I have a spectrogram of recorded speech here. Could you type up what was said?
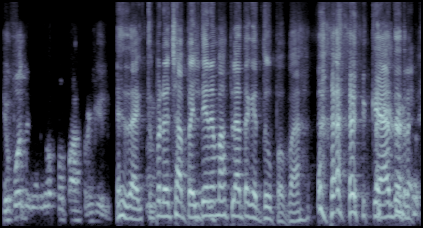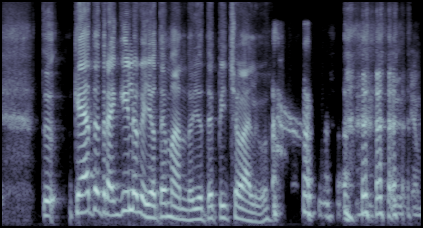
Yo puedo tener dos papás, tranquilo. Exacto, pero Chapel tiene más plata que tú, papá. quédate, tú, quédate tranquilo que yo te mando, yo te picho algo.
